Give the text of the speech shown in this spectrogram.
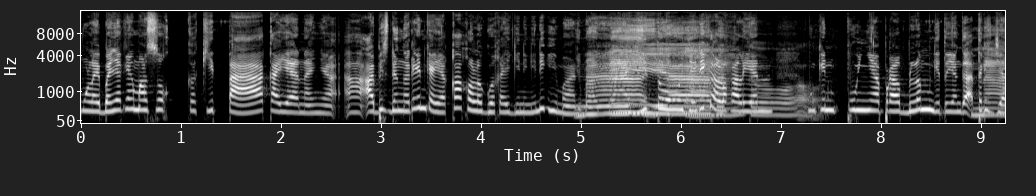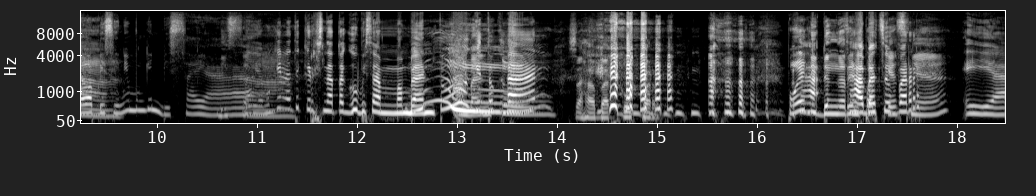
mulai banyak yang masuk ke kita kayak nanya, "Ah, abis dengerin kayak kak kalau gue kayak gini-gini gimana? Gimana? Gitu. Iya, Jadi kalau kalian mungkin punya problem gitu yang nggak terjawab Nah. di sini mungkin bisa ya. Bisa. Ya, mungkin nanti Krisna Teguh bisa membantu Hmm, gitu kan. Sahabat Cooper. Pokoknya Saha- didengerin sahabat super. Iya,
